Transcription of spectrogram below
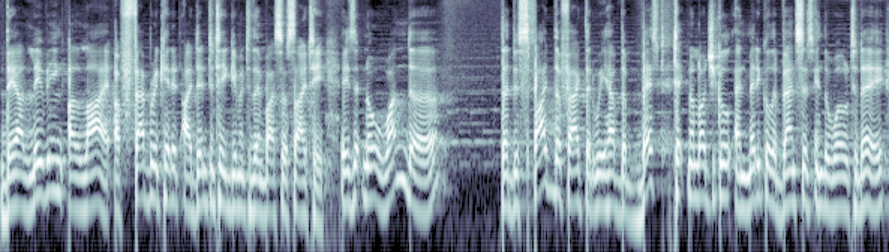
They are living a lie, a fabricated identity given to them by society. Is it no wonder that despite the fact that we have the best technological and medical advances in the world today,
